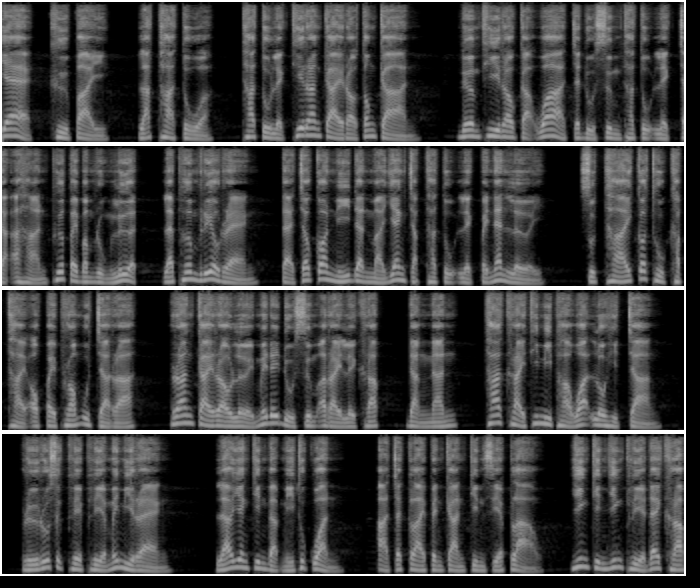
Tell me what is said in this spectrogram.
แย่ๆ คือไป ลักพาตัวทาตุเหล็กที่ร่างกายเราต้องการ เดิมทีเรากะว่าจะดูดซึมทาตุเหล็กจากอาหารเพื่อไปบำรุงเลือด และเพิ่มเรี่ยวแรง แต่เจ้าก้อนนี้ดันมาแย่งจับทาตุเหล็กไปแน่นเลย สุดท้ายก็ถูกขับถ่ายออกไปพร้อมอุจจาระ ร่างกายเราเลยไม่ได้ดูดซึมอะไรเลยครับ ดังนั้น ถ้าใครที่มีภาวะโลหิตจาง หรือรู้สึกเพลียๆไม่มีแรง แล้วยังกินแบบนี้ทุกวัน อาจจะกลายเป็นการกินเสียเปล่า ยิ่งกินยิ่งเพลียได้ครับ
